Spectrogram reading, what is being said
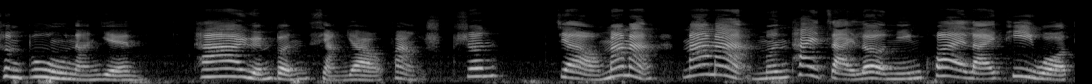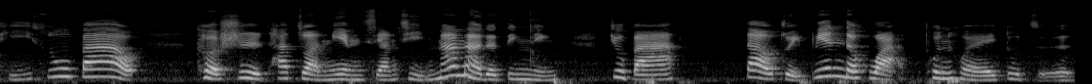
寸步难言。他原本想要放声叫妈妈：“妈妈，门太窄了，您快来替我提书包。”可是他转念想起妈妈的叮咛，就把到嘴边的话吞回肚子。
